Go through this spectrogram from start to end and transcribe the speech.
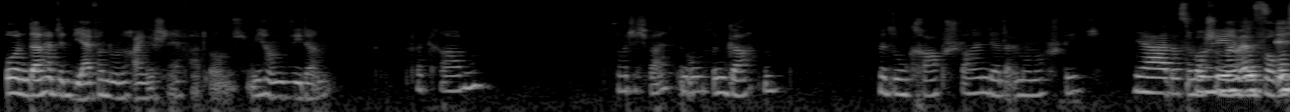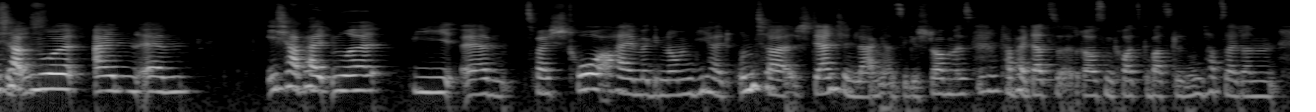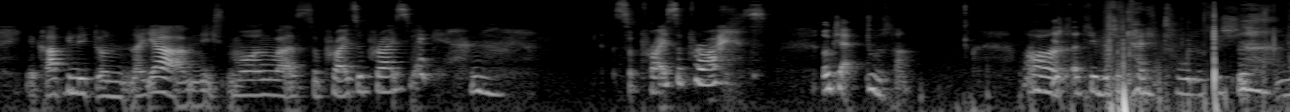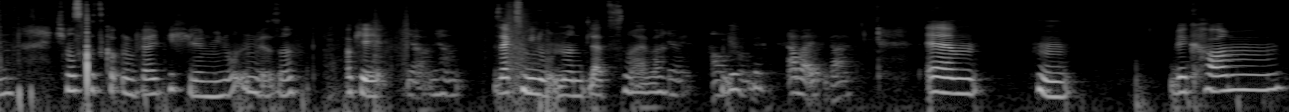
Und dann hat er die einfach nur noch eingeschläfert. Und wir haben sie dann vergraben. Soweit ich weiß, in unserem Garten. Mit so einem Grabstein, der da immer noch steht. Ja, das Aber Problem ist, ich habe nur ein, ähm, ich habe halt nur die ähm, zwei Strohhalme genommen, die halt unter Sternchen lagen, als sie gestorben ist. Mhm. Und habe halt dazu draußen ein Kreuz gebastelt und habe es halt dann ihr Grab gelegt. Und naja, am nächsten Morgen war es Surprise, Surprise weg. Mhm. Surprise, Surprise. Okay, du bist dran. Oh. Jetzt erzähl bitte keine Todesgeschichten. ich muss kurz gucken, wie, wie viele Minuten wir sind. Okay. Ja, wir haben. Sechs Minuten und letztes Mal war. Ja, auch schon. Aber ist egal. Ähm, hm. Wir kommen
